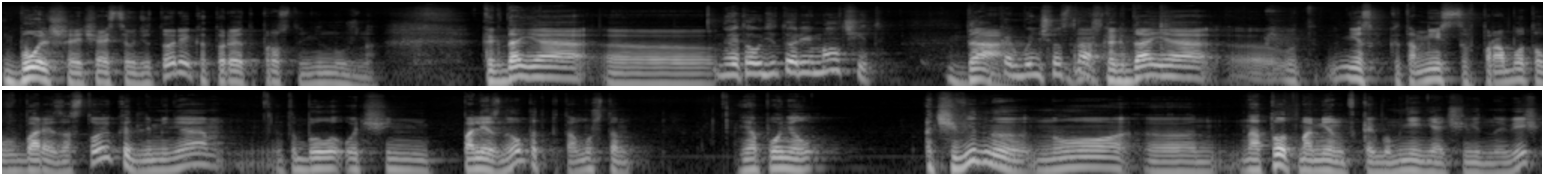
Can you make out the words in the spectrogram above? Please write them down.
большая часть аудитории, которой это просто не нужно. Когда я... Э... Но эта аудитория молчит. Да. Как бы ничего страшного. Да, когда я э, вот, несколько там, месяцев поработал в баре за стойкой, для меня это был очень полезный опыт, потому что я понял очевидную, но э, на тот момент как бы мне не очевидную вещь,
